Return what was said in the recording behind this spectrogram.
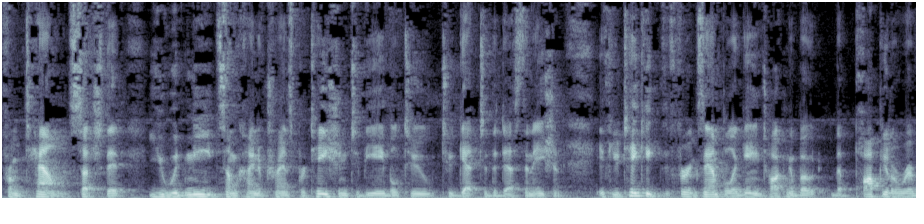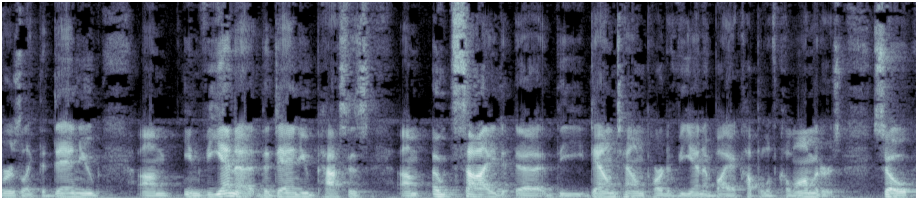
from town such that you would need some kind of transportation to be able to to get to the destination. If you take, for example, again, talking about the popular rivers like the Danube, um, in Vienna, the Danube passes um, outside uh, the downtown part of Vienna by a couple of kilometers. So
